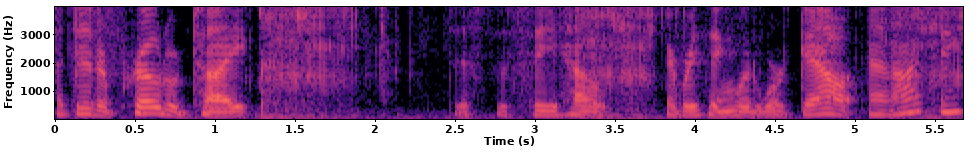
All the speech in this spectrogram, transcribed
I did a prototype just to see how everything would work out and I think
